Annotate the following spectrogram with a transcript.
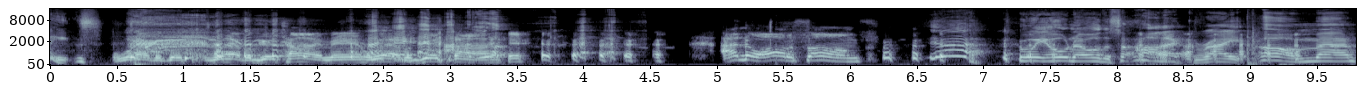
mates?" We'll have a good we'll have a good time, man. We'll have a good time. I know all the songs. Yeah, we all know all the songs. Oh, they're great. Oh man,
